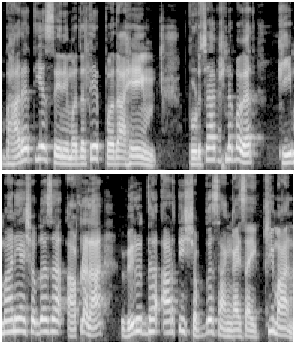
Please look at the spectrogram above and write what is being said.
भारतीय सेनेमधलं ते पद आहे. पुढचा प्रश्न पाहूयात किमान या शब्दाचा आपल्याला विरुद्ध आरती शब्द सांगायचा आहे. किमान.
